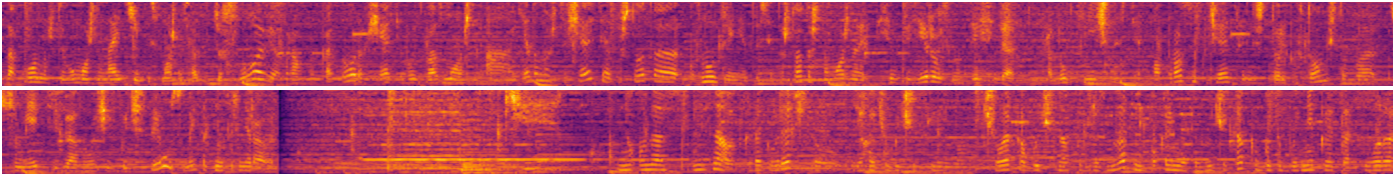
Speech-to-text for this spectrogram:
закону, что его можно найти, то есть можно создать условия, в рамках которых счастье будет возможно. А я думаю, что счастье это что-то внутреннее, то есть это что-то, что можно синтезировать внутри себя, продукт личности. Вопрос заключается лишь только в том, чтобы суметь себя научить быть счастливым, суметь это натренировать. Ну, у нас, не знаю, вот когда говорят, что я хочу быть счастливым, человек обычно подразумевает, ну, по крайней мере, это звучит так, как будто бы некое это про,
